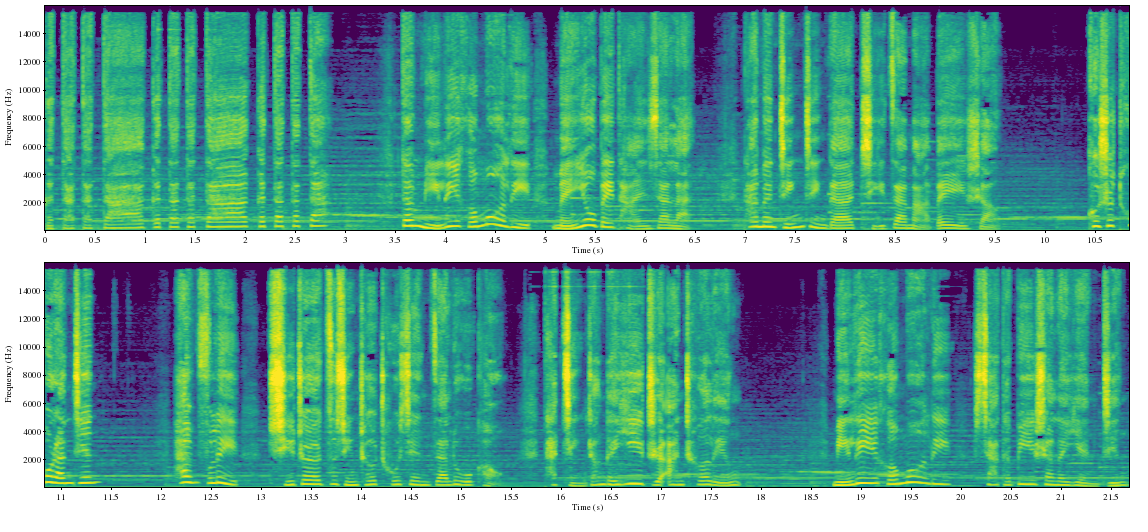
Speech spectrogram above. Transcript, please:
咯哒哒哒，咯哒哒哒，咯哒哒哒。但米莉和茉莉没有被弹下来，他们紧紧地骑在马背上。可是突然间，汉弗利骑着自行车出现在路口，他紧张地一直按车铃。米莉和茉莉吓得闭上了眼睛，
